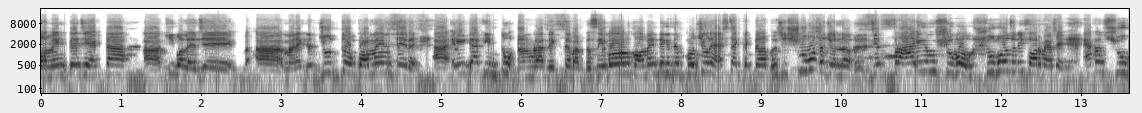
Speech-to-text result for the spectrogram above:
কমেন্টে যে একটা কি বলে যে মানে একটা যুদ্ধ কমেন্টের এইটা কিন্তু আমরা দেখতে পারতেছি। এবং কমেন্টে কিন্তু প্রচুর হ্যাশট্যাগ দেখতে পারতেছি। শুভর জন্য যে প্রাইম শুভ শুভ যদি ফর্মে আছে এখন শুভ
